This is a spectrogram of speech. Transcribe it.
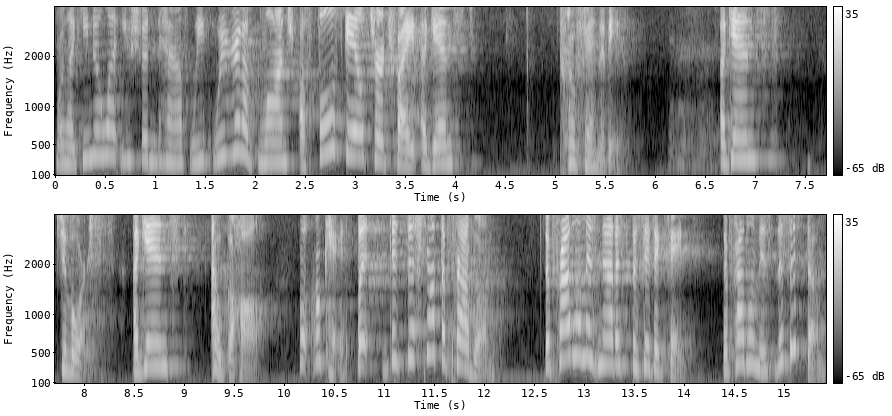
We're like, you know what, you shouldn't have. We, we're going to launch a full scale church fight against profanity, against divorce, against alcohol. Well, okay, but th- that's not the problem. The problem is not a specific thing. The problem is the system.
